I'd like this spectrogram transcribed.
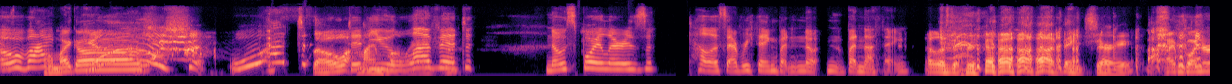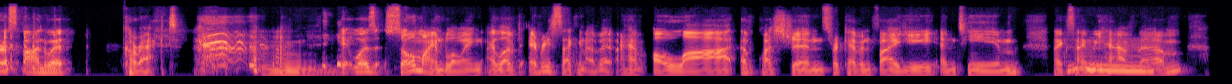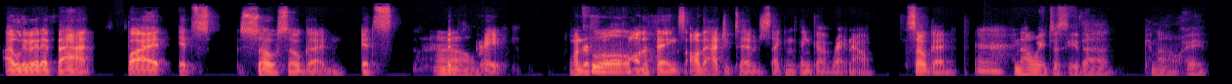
Oh my, Oh my gosh. gosh. What? so Did you love it? No spoilers. Tell us everything, but no, but nothing. Elizabeth. Thanks, Sherry. I'm going to respond with correct. Mm. It was so mind blowing. I loved every second of it. I have a lot of questions for Kevin Feige and team next time we have Mm. them. I'll leave it at that. But it's so, so good. It's, it's Oh. great. Wonderful. Cool. All the things, all the adjectives I can think of right now. So good. Cannot wait to see that. Cannot wait.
